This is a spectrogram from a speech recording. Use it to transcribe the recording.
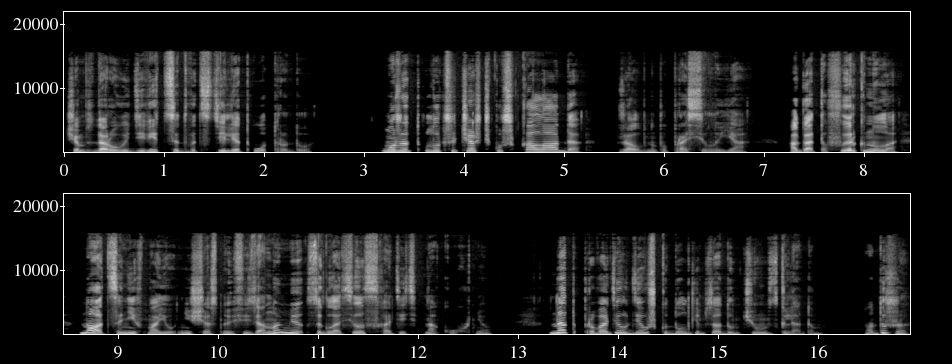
чем здоровой девице 20 лет от роду. «Может, лучше чашечку шоколада?» – жалобно попросила я. Агата фыркнула, но, оценив мою несчастную физиономию, согласилась сходить на кухню. Нед проводил девушку долгим задумчивым взглядом. «Надо же!»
